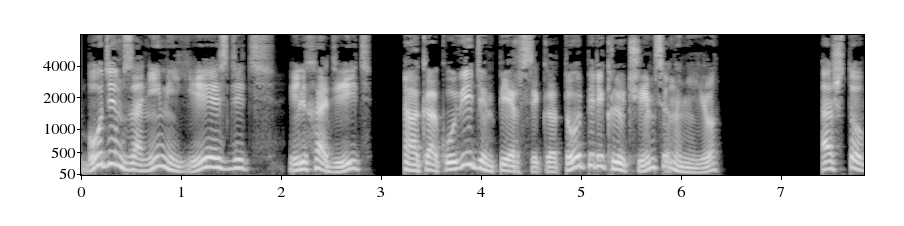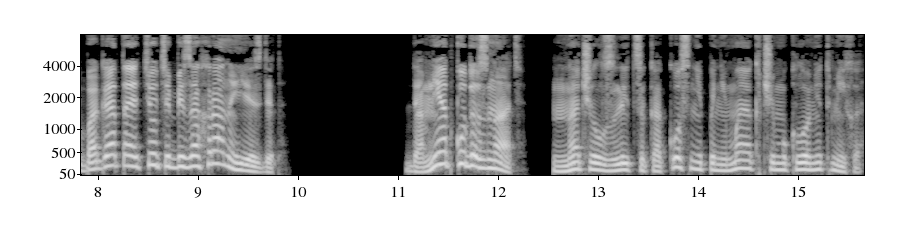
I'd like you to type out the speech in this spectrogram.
Будем за ними ездить или ходить. А как увидим персика, то переключимся на нее. А что, богатая тетя без охраны ездит? Да мне откуда знать? Начал злиться кокос, не понимая, к чему клонит Миха.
